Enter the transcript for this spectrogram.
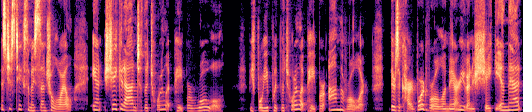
is just take some essential oil and shake it onto the toilet paper roll before you put the toilet paper on the roller. There's a cardboard roll in there. You're going to shake in that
